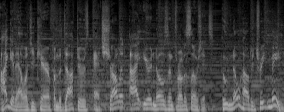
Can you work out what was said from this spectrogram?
I get allergy care from the doctors at Charlotte Eye, Ear, Nose, and Throat Associates who know how to treat me,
